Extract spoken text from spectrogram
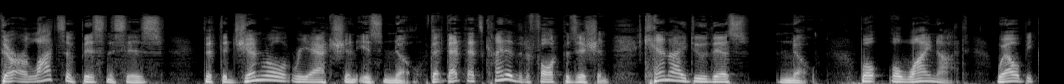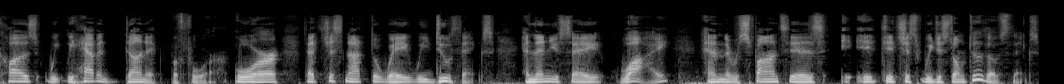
there are lots of businesses that the general reaction is no. That, that that's kind of the default position. Can I do this? No. Well, well, why not? Well, because we, we haven't done it before, or that's just not the way we do things. And then you say, why? And the response is, it, it's just, we just don't do those things.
